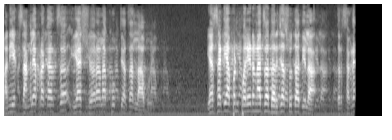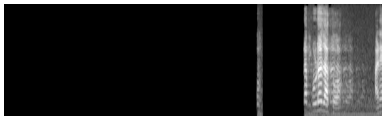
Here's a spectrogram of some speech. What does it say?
आणि एक चांगल्या प्रकारचं या शहराला खूप त्याचा लाभ होईल. यासाठी आपण पर्यटनाचा दर्जा सुद्धा दिला. तर सगळ्या पुढे जातो आणि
